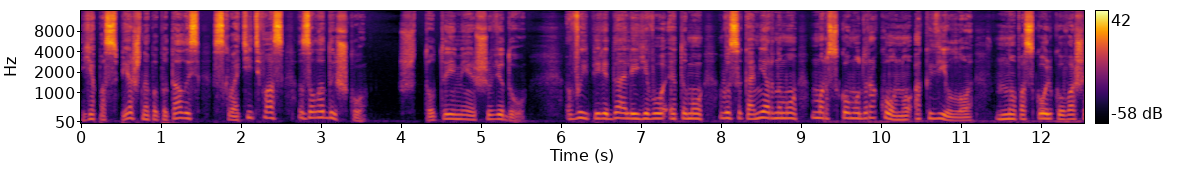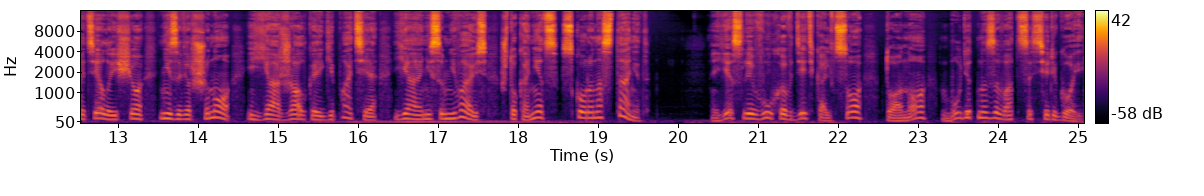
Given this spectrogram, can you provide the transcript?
я поспешно попыталась схватить вас за лодыжку. Что ты имеешь в виду? Вы передали его этому высокомерному морскому дракону Аквилло, но поскольку ваше тело еще не завершено, и я жалкая Гепатия, я не сомневаюсь, что конец скоро настанет. Если в ухо вдеть кольцо, то оно будет называться серьгой.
